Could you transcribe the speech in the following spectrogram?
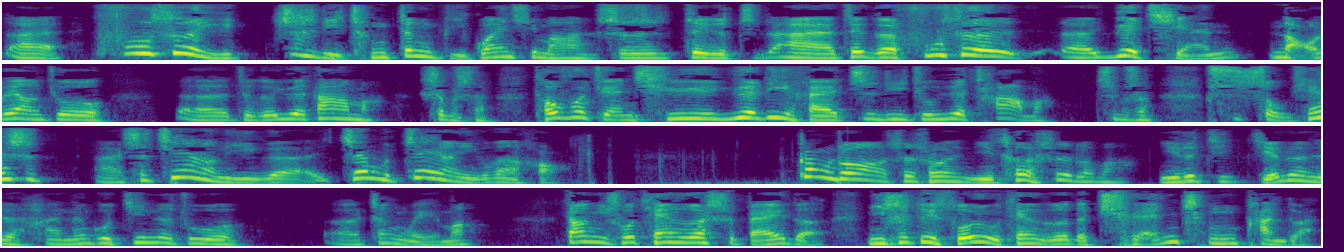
哎，肤色与智力成正比关系吗？是这个哎，这个肤色呃越浅，脑量就呃这个越大吗？是不是？头发卷曲越厉害，智力就越差吗？是不是？首先是哎是这样的一个这么这样一个问号。更重要是说，你测试了吗？你的结结论还能够经得住呃证伪吗？当你说天鹅是白的，你是对所有天鹅的全称判断。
